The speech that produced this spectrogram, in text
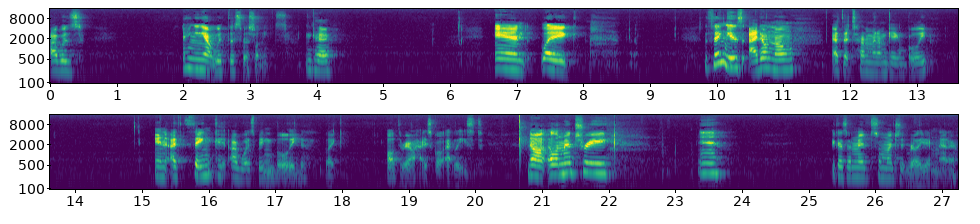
I was hanging out with the special needs. Okay. And like the thing is, I don't know at that time when I'm getting bullied. And I think I was being bullied like all throughout high school at least. Now, elementary, eh, because I made so much it really didn't matter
